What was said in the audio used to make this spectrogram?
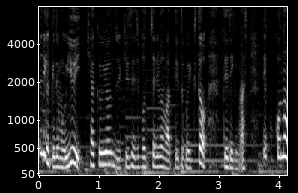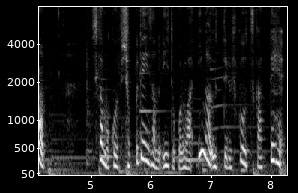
とにかくでも、ゆい、149センチぽっちゃりママっていうとこ行くと出てきます。で、ここの、しかもこういうショップ店員さんのいいところは、今売ってる服を使って、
